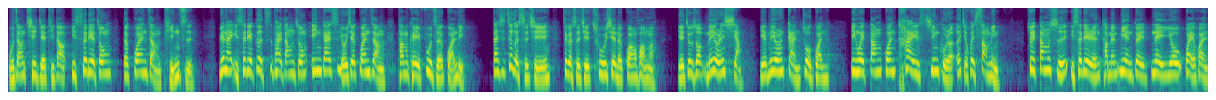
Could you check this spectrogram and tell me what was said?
五章七节提到以色列中的官长停止。原来以色列各支派当中应该是有一些官长，他们可以负责管理。但是这个时期，这个时期出现了官荒啊，也就是说，没有人想，也没有人敢做官，因为当官太辛苦了，而且会丧命。所以当时以色列人他们面对内忧外患，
